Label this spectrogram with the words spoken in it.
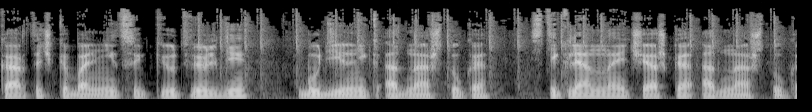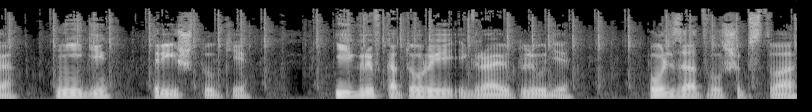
карточка больницы Кютвельди, будильник – одна штука. Стеклянная чашка – одна штука. Книги – три штуки. Игры, в которые играют люди – Польза от волшебства,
